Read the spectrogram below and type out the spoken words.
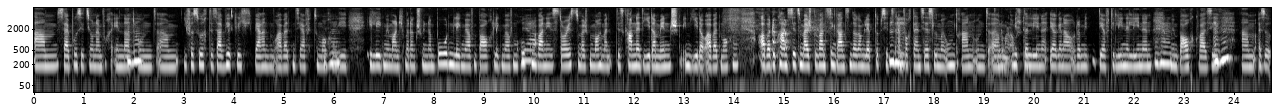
ähm, seine Position einfach ändert. Mhm. Und ähm, ich versuche das auch wirklich während dem Arbeiten sehr viel zu Mhm. machen. Ich, ich lege mir manchmal dann geschwind am Boden, lege mir auf den Bauch, lege mir auf den Rücken, Ja. wenn ich Stories zum Beispiel mache. Ich meine, das kann nicht jeder Mensch in jeder Arbeit machen, aber du kannst dir zum Beispiel, wenn du den ganzen Tag am Laptop sitzt, einfach deinen Sessel mal umdrehen und ähm, Mhm. mit der. Lehne, ja genau, oder mit dir auf die Lehne lehnen, Mhm. mit dem Bauch quasi. Ähm, also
